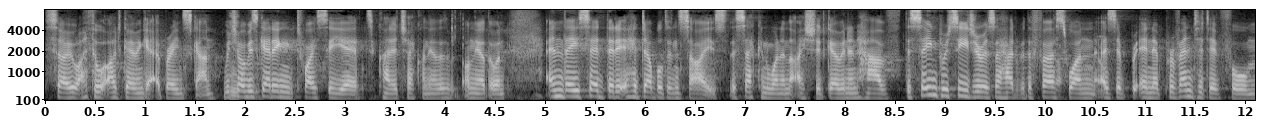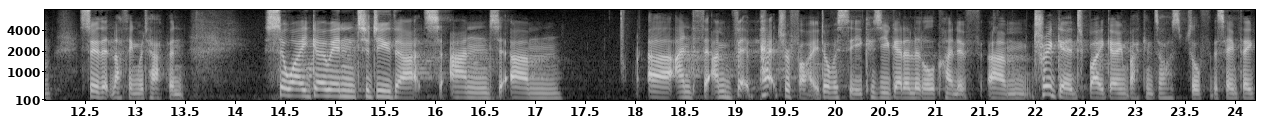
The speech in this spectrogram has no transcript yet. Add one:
so I thought I'd go and get a brain scan, which mm. I was getting twice a year to kind of check on the other on the other one. And they said that it had doubled in size, the second one, and that I should go in and have the same procedure as I had with the first one, as a, in a preventative form, so that nothing would happen. so I go in to do that, and um, uh, and th- I'm v- petrified, obviously, because you get a little kind of um, triggered by going back into hospital for the same thing.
